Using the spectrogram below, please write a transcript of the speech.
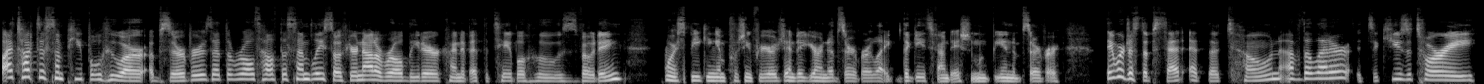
I talked to some people who are observers at the World Health Assembly. So if you're not a world leader kind of at the table who's voting or speaking and pushing for your agenda, you're an observer, like the Gates Foundation would be an observer. They were just upset at the tone of the letter. It's accusatory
